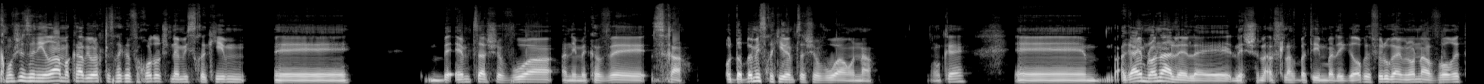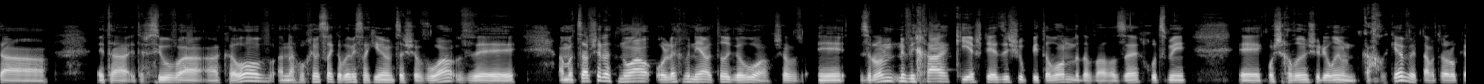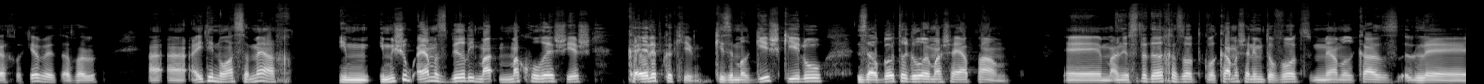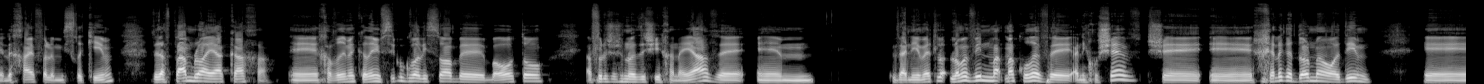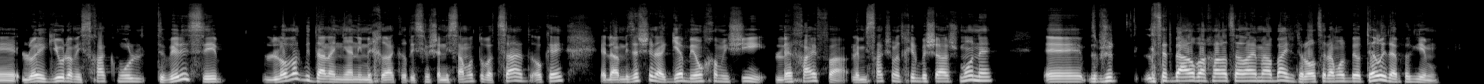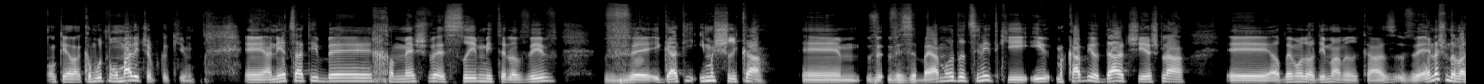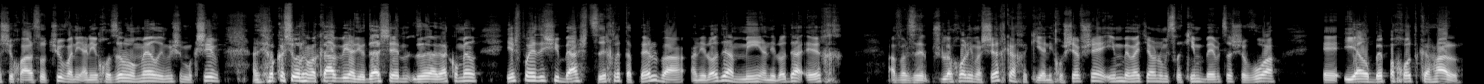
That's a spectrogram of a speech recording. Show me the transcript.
כמו שזה נראה מכבי הולכת לשחק לפחות עוד שני משחקים אה, באמצע השבוע אני מקווה סליחה עוד הרבה משחקים באמצע השבוע העונה. אוקיי? אמ, גם אם לא נעלה לשלב בתים בליגה אירופית אפילו גם אם לא נעבור את, ה, את, ה, את הסיבוב הקרוב אנחנו הולכים לשחק הרבה משחקים באמצע השבוע והמצב של התנועה הולך ונהיה יותר גרוע עכשיו אה, זה לא נביכה כי יש לי איזשהו פתרון לדבר הזה חוץ מ אה, שחברים שלי אומרים קח רכבת למה אתה לא לוקח רכבת אבל הייתי נורא שמח אם, אם מישהו היה מסביר לי מה, מה קורה שיש כאלה פקקים כי זה מרגיש כאילו זה הרבה יותר גרוע ממה שהיה פעם. Um, אני עושה את הדרך הזאת כבר כמה שנים טובות מהמרכז לחיפה למשחקים וזה אף פעם לא היה ככה uh, חברים יקרים הפסיקו כבר לנסוע באוטו אפילו שיש לנו איזושהי חנייה ו, um, ואני באמת לא, לא מבין מה, מה קורה ואני חושב שחלק גדול מהאוהדים uh, לא הגיעו למשחק מול טביליסי לא רק בגלל העניין עם מחירי הכרטיסים שאני שם אותו בצד אוקיי אלא מזה שלהגיע ביום חמישי לחיפה למשחק שמתחיל בשעה שמונה אה, זה פשוט לצאת בארבע אחר הצהריים מהבית אתה לא רוצה לעמוד ביותר מדי פקקים. אוקיי כמות נורמלית של פקקים. אה, אני יצאתי בחמש ועשרים מתל אביב והגעתי עם השריקה וזה בעיה מאוד רצינית כי מכבי יודעת שיש לה אה, הרבה מאוד אוהדים מהמרכז ואין לה שום דבר שיכולה לעשות שוב אני, אני חוזר ואומר אם מישהו מקשיב אני לא קשור למכבי אני יודע שאני רק אומר יש פה איזושהי בעיה שצריך לטפל בה אני לא יודע מי אני לא יודע איך אבל זה פשוט לא יכול להימשך ככה כי אני חושב שאם באמת יהיו לנו משחקים באמצע השבוע אה, יהיה הרבה פחות קהל.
